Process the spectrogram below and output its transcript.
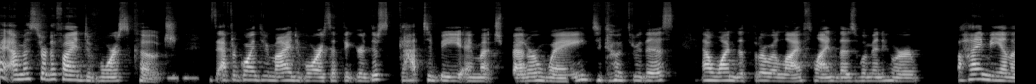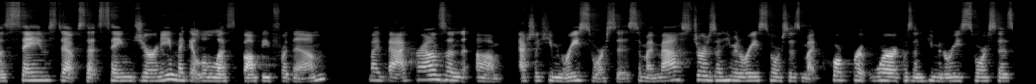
Right. I'm a certified divorce coach. Because after going through my divorce, I figured there's got to be a much better way to go through this. And I wanted to throw a lifeline to those women who are behind me on the same steps, that same journey, make it a little less bumpy for them. my background's in um, actually human resources. So my master's in human resources, my corporate work was in human resources,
